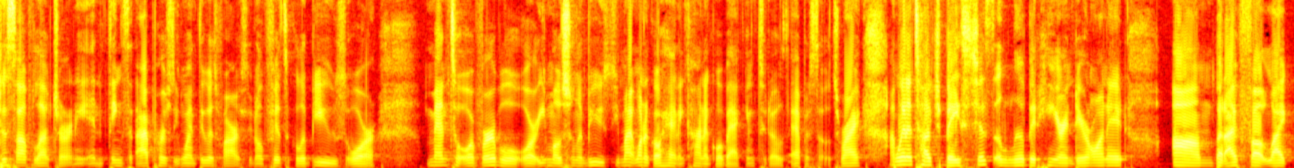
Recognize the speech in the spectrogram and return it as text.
the self love journey and things that I personally went through as far as, you know, physical abuse or mental or verbal or emotional abuse, you might want to go ahead and kind of go back into those episodes, right? I'm going to touch base just a little bit here and there on it. Um, but I felt like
